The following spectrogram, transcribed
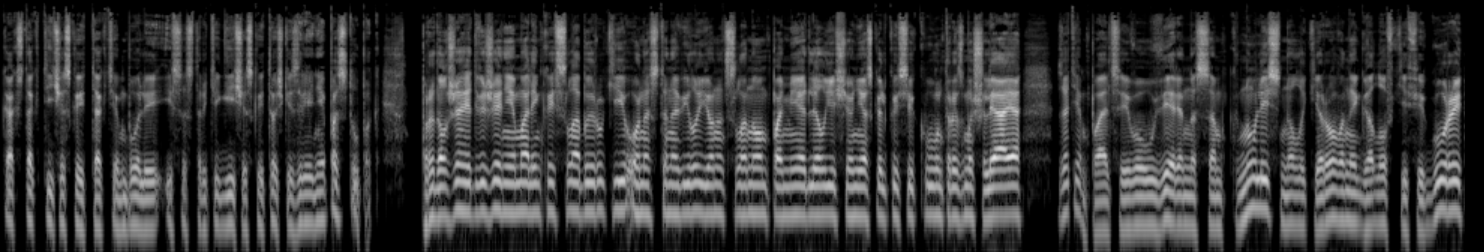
как с тактической, так тем более и со стратегической точки зрения поступок. Продолжая движение маленькой слабой руки, он остановил ее над слоном, помедлил еще несколько секунд, размышляя. Затем пальцы его уверенно сомкнулись на лакированной головке фигуры.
